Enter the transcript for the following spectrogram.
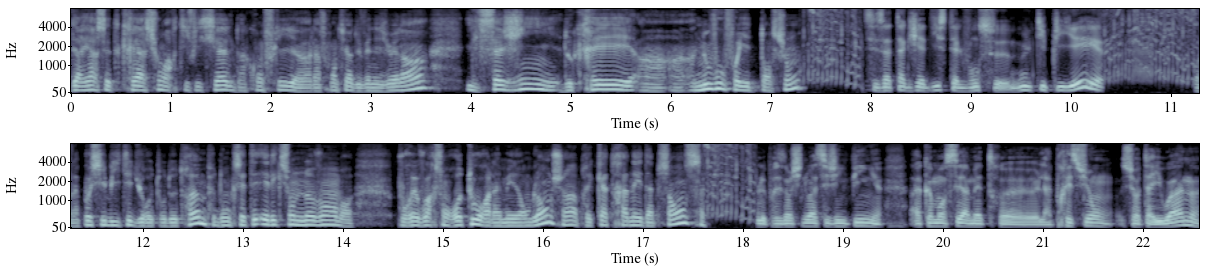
Derrière cette création artificielle d'un conflit à la frontière du Venezuela, il s'agit de créer un, un, nouveau foyer de tension. Ces attaques djihadistes, elles vont se multiplier. La possibilité du retour de Trump. Donc cette élection de novembre pourrait voir son retour à la Maison Blanche hein, après quatre années d'absence. Le président chinois Xi Jinping a commencé à mettre euh, la pression sur Taïwan.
